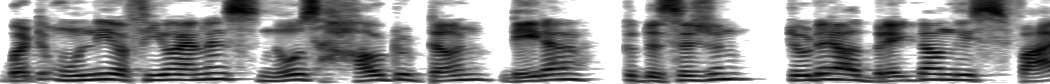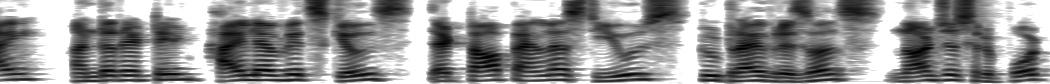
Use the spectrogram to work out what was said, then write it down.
but only a few analysts knows how to turn data to decision. Today I'll break down these five underrated high leverage skills that top analysts use to drive results, not just report.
